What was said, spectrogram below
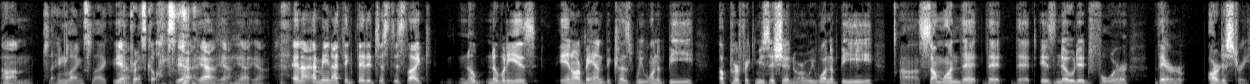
um, playing lines like yeah. the press comps. yeah, yeah, yeah, yeah, yeah. And I, I mean, I think that it just is like no nobody is in our band because we want to be a perfect musician or we want to be uh, someone that that that is noted for their artistry.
